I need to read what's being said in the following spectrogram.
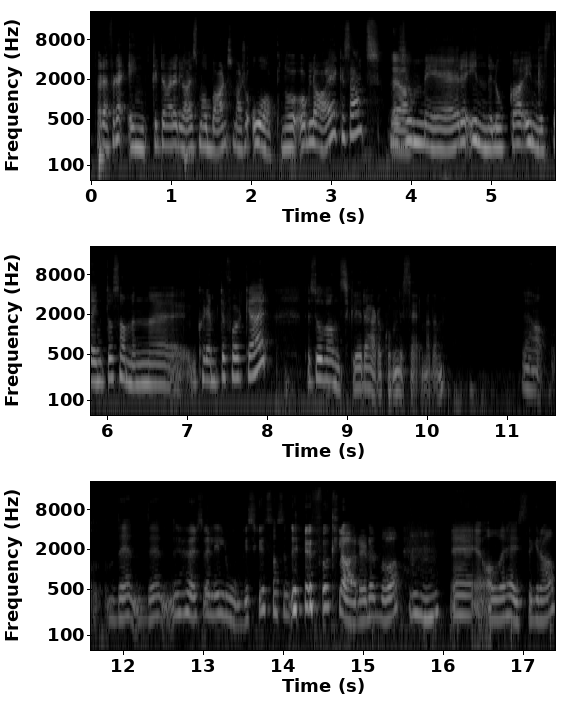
Det er derfor det er enkelt å være glad i små barn som er så åpne og glade. ikke sant? Mens Ja. jo mer innelukka, innestengte og sammenklemte folk er, desto vanskeligere er det å kommunisere med dem. Ja, det, det, det høres veldig logisk ut, sånn som du forklarer det nå. eh, I aller høyeste grad.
